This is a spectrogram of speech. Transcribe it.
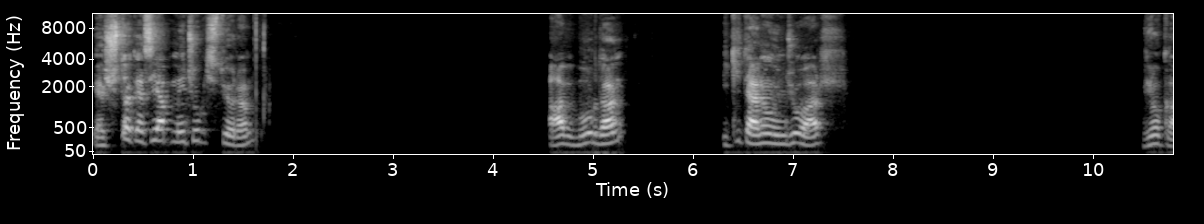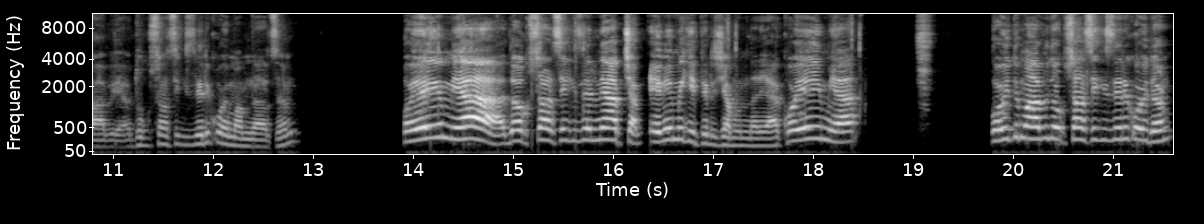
Ya şu takası yapmayı çok istiyorum. Abi buradan iki tane oyuncu var. Yok abi ya. 98'leri koymam lazım. Koyayım ya. 98'leri ne yapacağım? Eve mi getireceğim bunları ya? Koyayım ya. Koydum abi 98'leri koydum.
